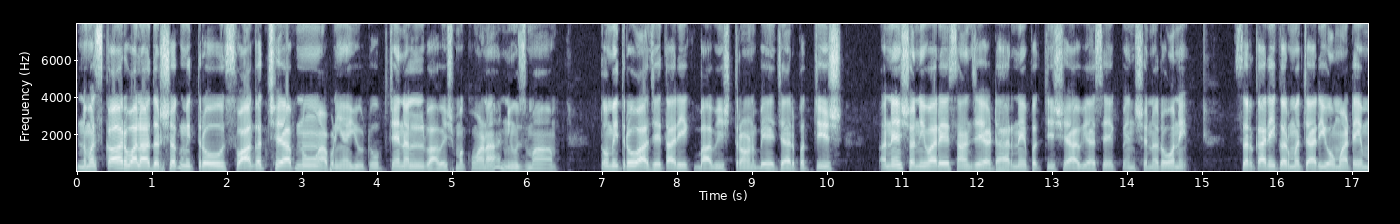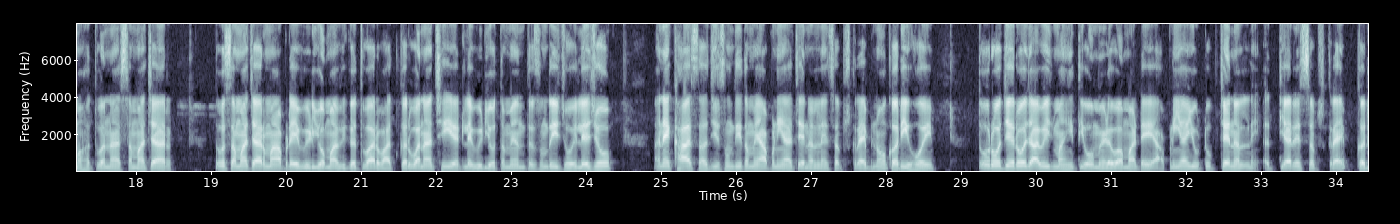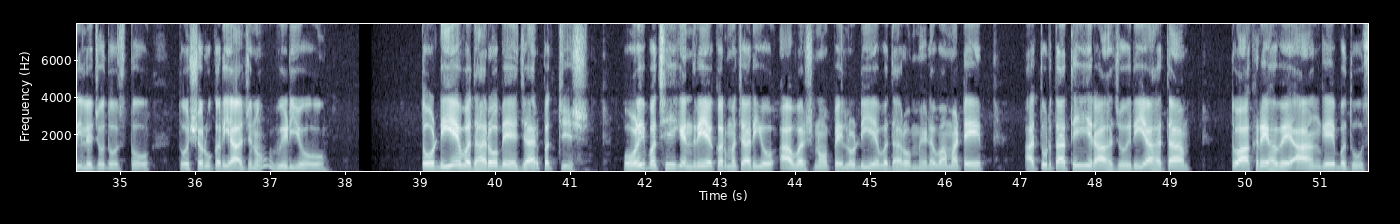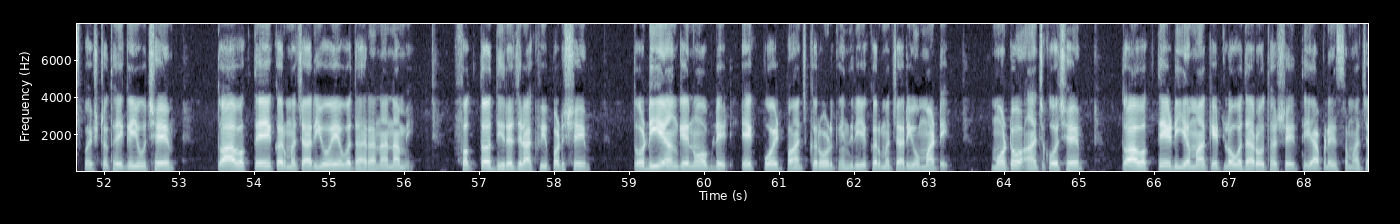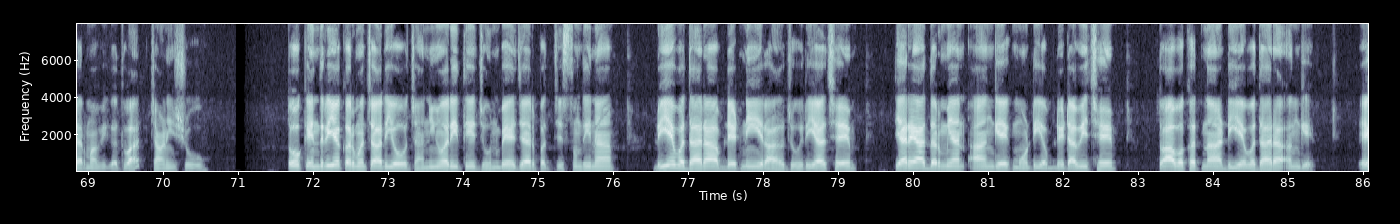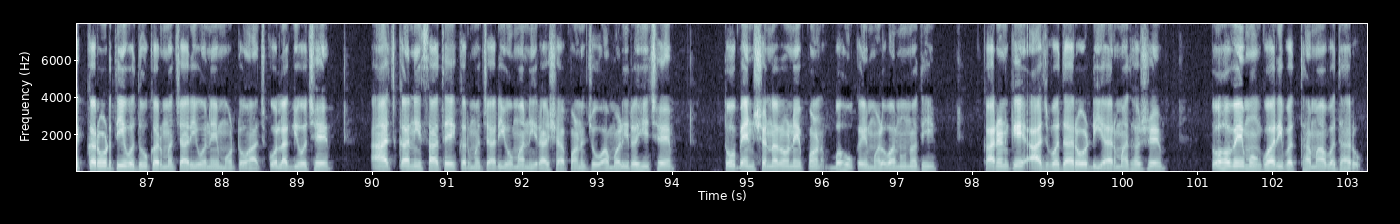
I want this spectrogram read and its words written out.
નમસ્કાર વાલા દર્શક મિત્રો, સ્વાગત છે આપનું આપણી આ યુટ્યુબ ચેનલ ભાવેશ મકવાણા ન્યૂઝમાં. તો મિત્રો, આજે તારીખ બાવીસ ત્રણ બે હજાર પચીસ અને શનિવારે સાંજે અઢારને પચીસે આવ્યા છે પેન્શનરો અને સરકારી કર્મચારીઓ માટે મહત્ત્વના સમાચાર. તો સમાચારમાં આપણે વિડીયોમાં વિગતવાર વાત કરવાના છીએ, એટલે વીડિયો તમે અંત સુધી જોઈ લેજો. અને ખાસ હજી સુધી તમે આપણી આ ચેનલને સબસ્ક્રાઈબ ન કરી હોય તો રોજે રોજ આવી જ માહિતીઓ મેળવવા માટે આપણી આ યુટ્યુબ ચેનલને અત્યારે સબસ્ક્રાઈબ કરી લેજો દોસ્તો. તો શરૂ કરીએ આજનો વીડિયો. તો ડીએ વધારો બે હજાર પચીસ. હોળી પછી કેન્દ્રીય કર્મચારીઓ આ વર્ષનો પહેલો ડીએ વધારો મેળવવા માટે આતુરતાથી રાહ જોઈ રહ્યા હતા. તો આખરે હવે આ અંગે બધું સ્પષ્ટ થઈ ગયું છે. તો આ વખતે કર્મચારીઓએ વધારાના નામે ફક્ત ધીરજ રાખવી પડશે. તો ડીએ અંગેનો અપડેટ. એક પોઈન્ટ પાંચ કરોડ કેન્દ્રીય કર્મચારીઓ માટે મોટો આંચકો છે. તો આ વખતે ડીએમાં કેટલો વધારો થશે તે આપણે સમાચારમાં વિગતવાર જાણીશું. તો કેન્દ્રીય કર્મચારીઓ જાન્યુઆરીથી જૂન બે હજાર પચીસ સુધીના ડીએ વધારા અપડેટની રાહ જોઈ રહ્યા છે. ત્યારે આ દરમિયાન આ અંગે એક મોટી અપડેટ આવી છે. તો આ વખતના ડીએ વધારા અંગે એક કરોડથી વધુ કર્મચારીઓને મોટો આંચકો લાગ્યો છે. આંચકાની સાથે કર્મચારીઓમાં નિરાશા પણ જોવા મળી રહી છે. તો પેન્શનરોને પણ બહુ કંઈ મળવાનું નથી. કારણ કે આજ વધારો ડીઆરમાં થશે. તો હવે મોંઘવારી ભથ્થામાં વધારો.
